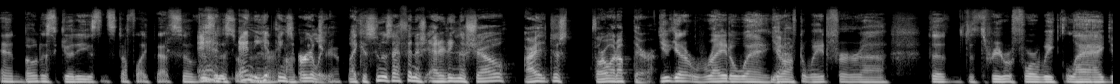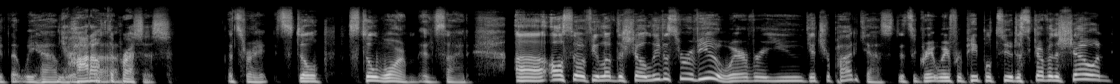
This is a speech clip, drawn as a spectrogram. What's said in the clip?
and bonus goodies and stuff like that. So visit and, us And you get things early. Patreon. Like as soon as I finish editing the show, I just throw it up there. You get it right away. Yeah. You don't have to wait for uh, the the three or four week lag that we have. Yeah, with, hot off uh, the presses. That's right. It's still still warm inside. Uh, also, if you love the show, leave us a review wherever you get your podcast. It's a great way for people to discover the show and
